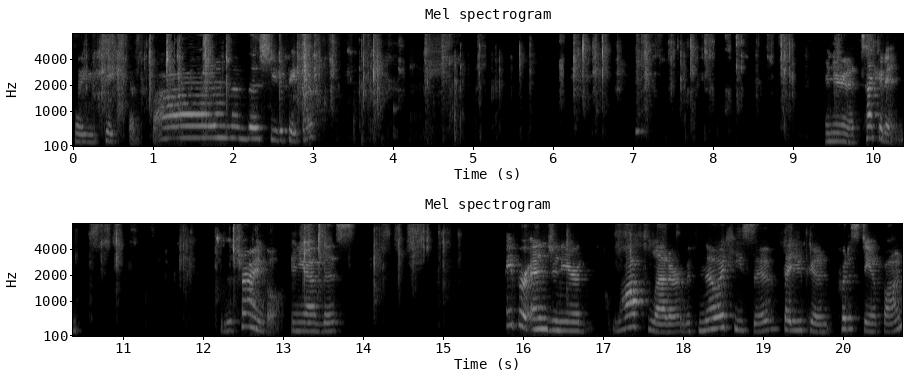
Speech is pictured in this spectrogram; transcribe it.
So you take the bottom of the sheet of paper and you're gonna tuck it in to the triangle. And you have this paper engineered locked letter with no adhesive that you can put a stamp on.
